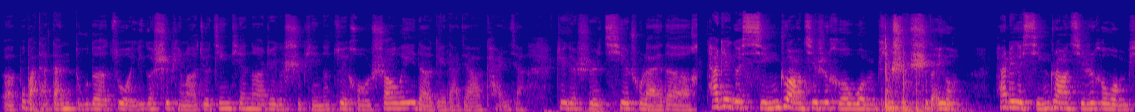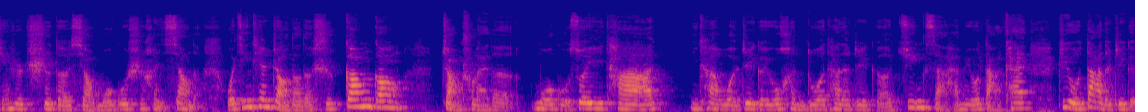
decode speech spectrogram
呃，不把它单独的做一个视频了。就今天呢，这个视频的最后稍微的给大家看一下，这个是切出来的，它这个形状其实和我们平时吃的，哎呦，它这个形状其实和我们平时吃的小蘑菇是很像的。我今天找到的是刚刚长出来的。蘑菇，所以它，你看我这个有很多它的这个菌伞还没有打开，只有大的这个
